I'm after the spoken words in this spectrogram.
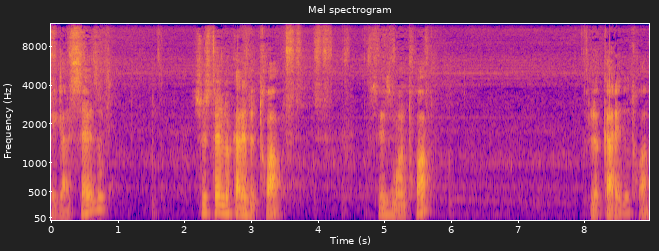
égale 16. Soustrait le carré de 3. 16 moins 3. Le carré de 3.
